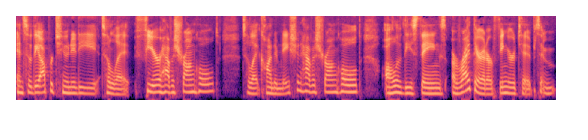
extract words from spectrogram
And so the opportunity to let fear have a stronghold, to let condemnation have a stronghold, all of these things are right there at our fingertips. And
